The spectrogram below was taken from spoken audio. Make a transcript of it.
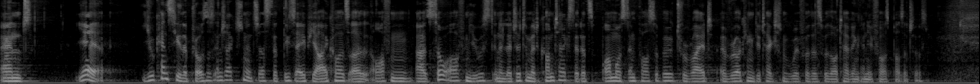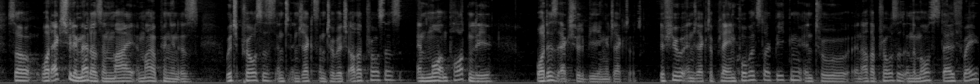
And yeah, you can see the process injection. It's just that these API calls are often are so often used in a legitimate context that it's almost impossible to write a working detection rule for this without having any false positives. So what actually matters, in my in my opinion, is which process injects into which other process, and more importantly, what is actually being injected. If you inject a plain Cobalt beacon into another process in the most stealth way,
